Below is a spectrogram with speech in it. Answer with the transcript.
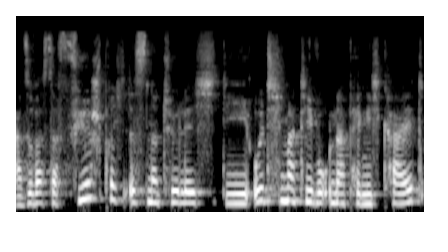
Also was dafür spricht, ist natürlich die ultimative Unabhängigkeit,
